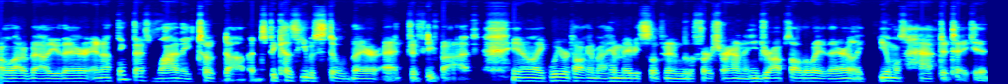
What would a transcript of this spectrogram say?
a lot of value there, and I think that's why they took Dobbins because he was still there at 55. You know, like we were talking about him maybe slipping into the first round, and he drops all the way there. Like you almost have to take it.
